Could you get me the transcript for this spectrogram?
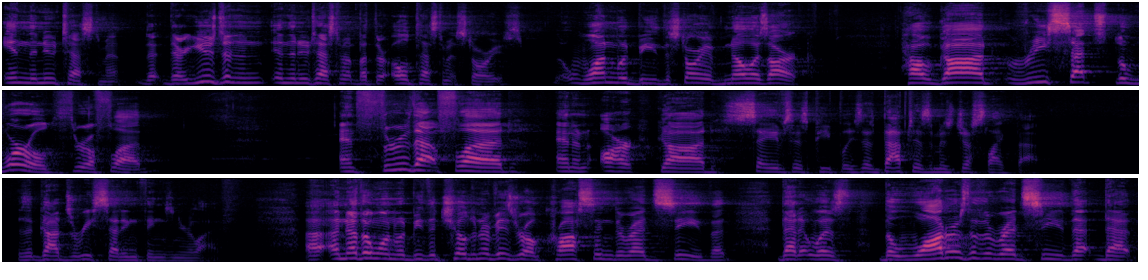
in, the New Testament. They're used in, in the New Testament, but they're Old Testament stories. One would be the story of Noah's Ark, how God resets the world through a flood. And through that flood, and an ark, God saves his people. He says baptism is just like that. Is that God's resetting things in your life. Uh, another one would be the children of Israel crossing the Red Sea, that, that it was the waters of the Red Sea that, that,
